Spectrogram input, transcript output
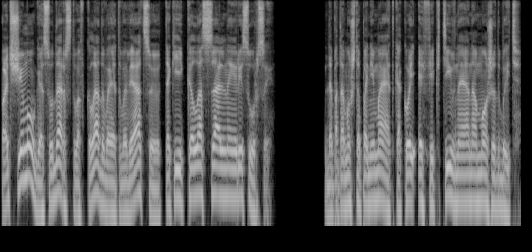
Почему государство вкладывает в авиацию такие колоссальные ресурсы? Да потому что понимает, какой эффективной она может быть.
